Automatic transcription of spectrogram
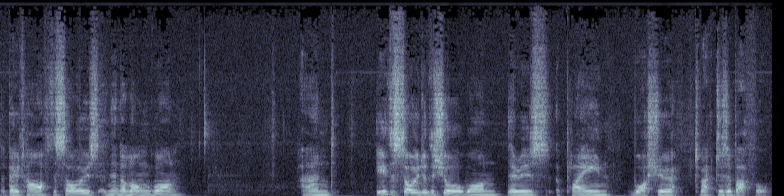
about half the size and then a long one and either side of the short one there is a plain washer to act as a baffle.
